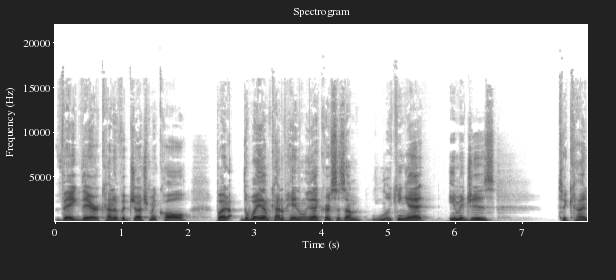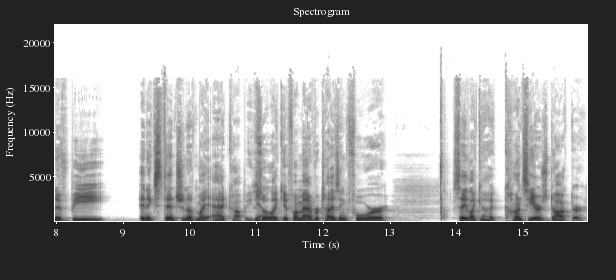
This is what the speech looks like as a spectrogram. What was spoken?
vague there, kind of a judgment call. But the way I'm kind of handling that, Chris, is I'm looking at images to kind of be an extension of my ad copy. Yeah. So, like if I'm advertising for, say, like a concierge doctor,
